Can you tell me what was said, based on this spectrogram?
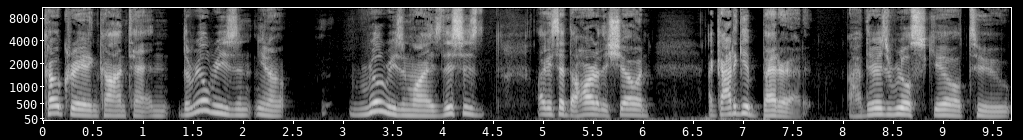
co-creating content, and the real reason, you know, real reason why is this is, like I said, the heart of the show, and I got to get better at it. Uh, there is a real skill to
